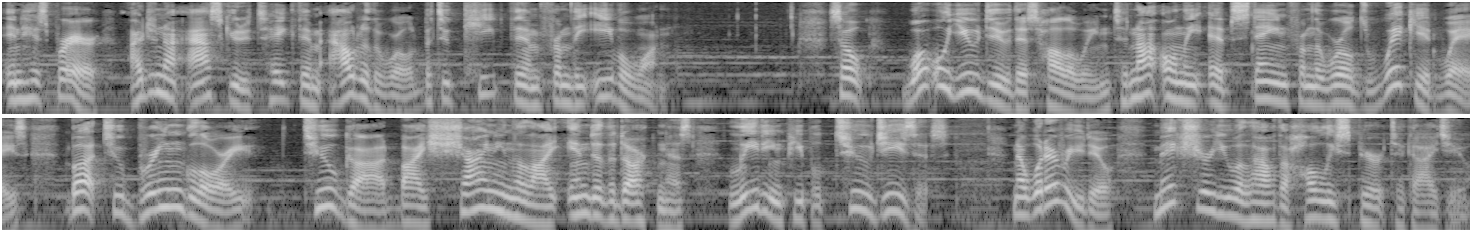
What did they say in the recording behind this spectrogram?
in his prayer, I do not ask you to take them out of the world, but to keep them from the evil one. So, what will you do this Halloween to not only abstain from the world's wicked ways, but to bring glory to God by shining the light into the darkness, leading people to Jesus? Now, whatever you do, make sure you allow the Holy Spirit to guide you.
